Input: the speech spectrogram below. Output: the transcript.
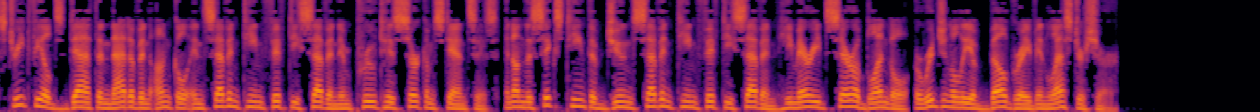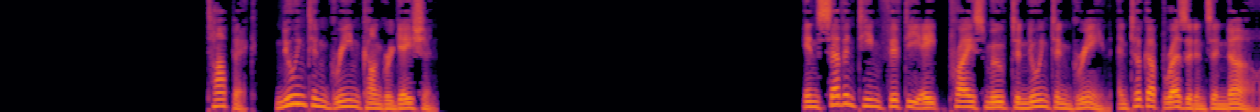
Streatfeild's death and that of an uncle in 1757 improved his circumstances, and on 16 June 1757 he married Sarah Blundell, originally of Belgrave in Leicestershire. Newington Green Congregation In 1758 Price moved to Newington Green, and took up residence in No.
